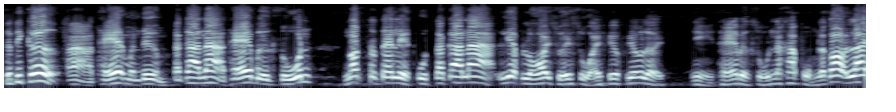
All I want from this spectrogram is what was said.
สติกเกอร์อ่าแท้เหมือนเดิมตะกร้าหน้าแท้เบิกศูนย์น็อตสเตเลสอุดตะกร้าหน้าเรียบร้อยสวยๆเฟี้ยวๆเลยนี่แท้เบิกศูนย์นะครับผมแล้วก็ไล่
